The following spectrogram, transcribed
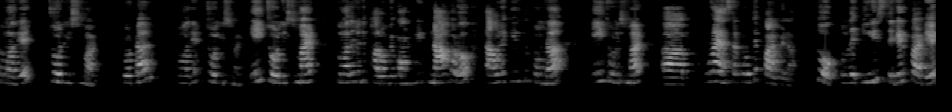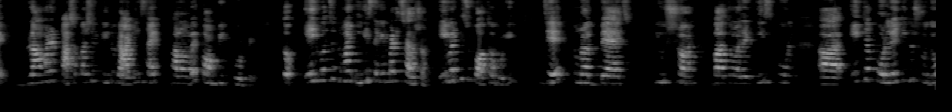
তোমাদের চল্লিশ মার্ক টোটাল তোমাদের চল্লিশ মার্ক এই চল্লিশ মার্ক তোমাদের যদি ভালোভাবে কমপ্লিট না করো, তাহলে কিন্তু তোমরা এই চল্লিশ মার্ক পুরো অ্যান্সার করতে পারবে না। তো তোমাদের ইংলিশ সেকেন্ড পার্টে গ্রামারের পাশাপাশি কিন্তু রাইটিং সাইড ভালোভাবে কমপ্লিট করবে। তো এই হচ্ছে তোমার ইংলিশ সেকেন্ড পার্টের সাজেশন এইবার কিছু কথা বলি, যে তোমরা ব্যাচ টিউশন বা তোমাদের স্কুল এইটা করলেই কিন্তু শুধু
